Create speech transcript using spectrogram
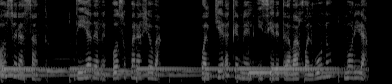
os será santo, día de reposo para Jehová. Cualquiera que en él hiciere trabajo alguno, morirá.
